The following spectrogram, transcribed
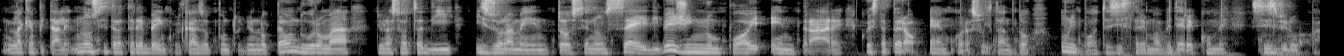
la capitale. Non si tratterebbe in quel caso appunto di un lockdown duro, ma di una sorta di isolamento. Se non sei di Beijing non puoi entrare. Questa però è ancora soltanto un'ipotesi, staremo a vedere come si sviluppa.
